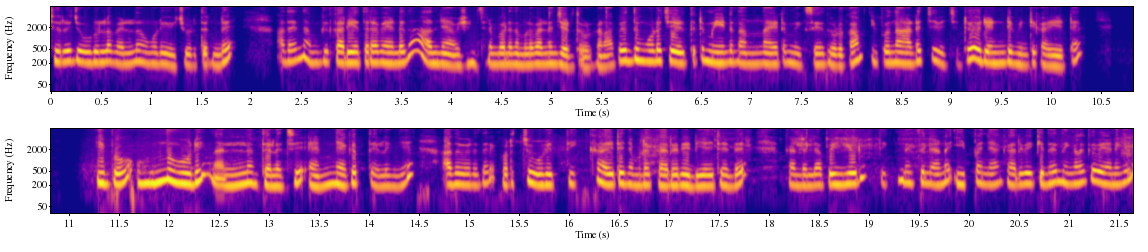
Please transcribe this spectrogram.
ചെറു ചൂടുള്ള വെള്ളം കൂടി ഒഴിച്ചു കൊടുത്തിട്ടുണ്ട്. അതായത് നമുക്ക് കറി എത്ര വേണ്ടത് അതിന് ആവശ്യത്തിന് പോലെ നമ്മൾ വെള്ളം ചേർത്ത് കൊടുക്കണം. അപ്പോൾ ഇതും കൂടെ ചേർത്തിട്ട് വീണ്ടും നന്നായിട്ട് മിക്സ് ചെയ്ത് കൊടുക്കാം. ഇപ്പോൾ ഒന്ന് അടച്ച് വെച്ചിട്ട് ഒരു രണ്ട് മിനിറ്റ് കഴിയട്ടെ. ഇപ്പോൾ ഒന്നുകൂടി നല്ല തിളച്ച് എണ്ണയൊക്കെ തെളിഞ്ഞ് അതുപോലെ തന്നെ കുറച്ചുകൂടി തിക്കായിട്ട് നമ്മുടെ കറി റെഡി ആയിട്ടുണ്ട്. കണ്ടല്ലോ? അപ്പോൾ ഈ ഒരു തിക്നെസ്സിലാണ് ഇപ്പം ഞാൻ കറി വെക്കുന്നത്. നിങ്ങൾക്ക് വേണമെങ്കിൽ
